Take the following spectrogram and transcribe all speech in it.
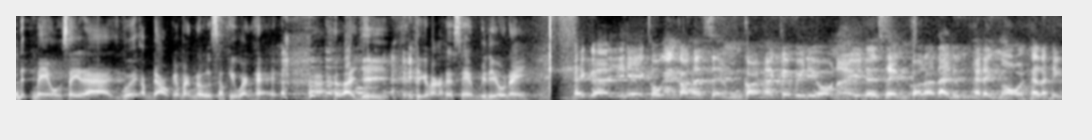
đít mèo xảy ra với âm đạo các bạn nữ sau khi quan hệ à, là gì? Thì các bạn có thể xem video này. Ok vậy thì cố gắng coi hết xem coi hết cái video này để xem coi là đáy đứng hay đáy ngồi hay là hiện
